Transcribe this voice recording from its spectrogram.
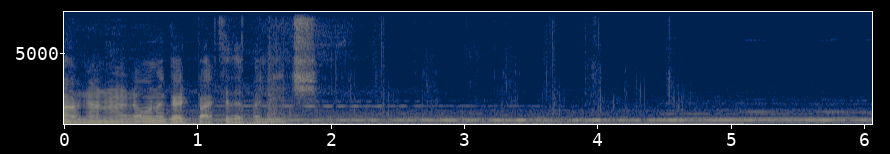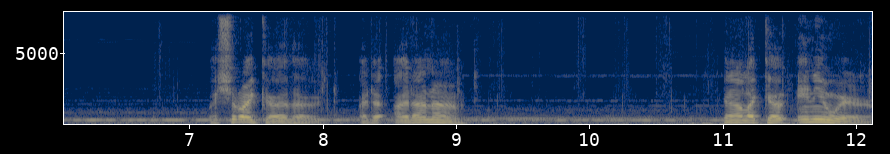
Oh, no, no, I don't want to go back to the village. Where should I go, though? I don't, I don't know. Can I, like, go anywhere?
